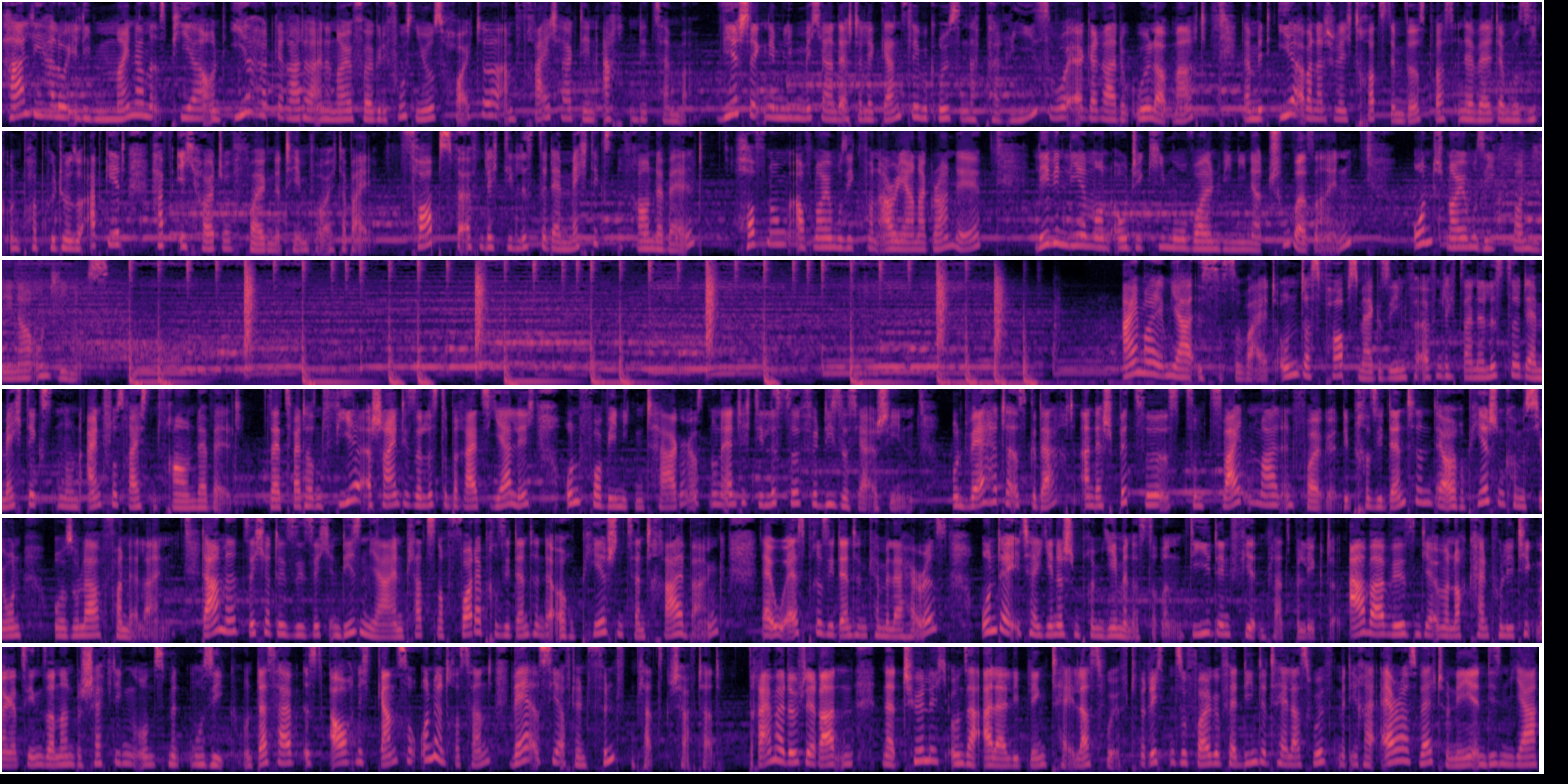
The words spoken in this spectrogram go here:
Halli, hallo ihr Lieben, mein Name ist Pia und ihr hört gerade eine neue Folge Diffus News heute am Freitag, den 8. Dezember. Wir schicken dem lieben Micha an der Stelle ganz liebe Grüße nach Paris, wo er gerade Urlaub macht. Damit ihr aber natürlich trotzdem wisst, was in der Welt der Musik und Popkultur so abgeht, habe ich heute folgende Themen für euch dabei. Forbes veröffentlicht die Liste der mächtigsten Frauen der Welt. Hoffnung auf neue Musik von Ariana Grande. Levin Liam und OG Kimo wollen wie Nina Chuba sein und neue Musik von Lena und Linus. Einmal im Jahr ist es soweit und das Forbes Magazine veröffentlicht seine Liste der mächtigsten und einflussreichsten Frauen der Welt. Seit 2004 erscheint diese Liste bereits jährlich und vor wenigen Tagen ist nun endlich die Liste für dieses Jahr erschienen. Und wer hätte es gedacht? An der Spitze ist zum zweiten Mal in Folge die Präsidentin der Europäischen Kommission Ursula von der Leyen. Damit sicherte sie sich in diesem Jahr einen Platz noch vor der Präsidentin der Europäischen Zentralbank, der US-Präsidentin Camilla Harris und der italienischen Premierministerin, die den vierten Platz belegte. Aber wir sind ja immer noch kein Politikmagazin, sondern beschäftigen uns mit Musik. Und deshalb ist auch nicht ganz so uninteressant, wer es hier auf den fünften Platz geschafft hat. Dreimal dürft ihr raten, natürlich unser aller Liebling Taylor Swift. Berichten zufolge verdiente Taylor Swift mit ihrer Eras Welttournee in diesem Jahr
